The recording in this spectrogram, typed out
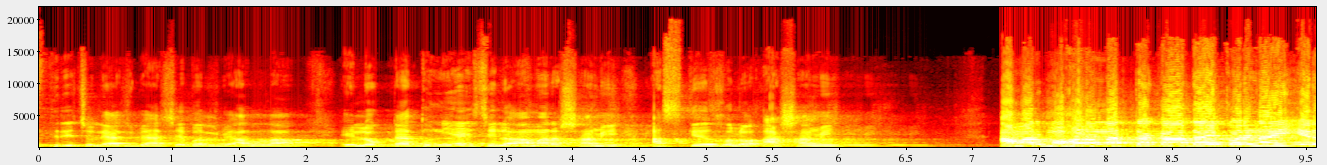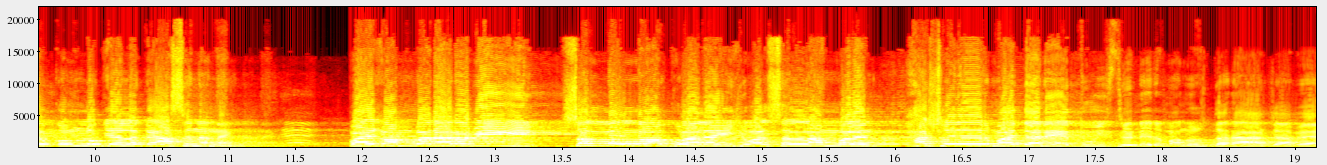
স্ত্রী চলে আসবে, আসে বলবে, আল্লাহ, এই লোকটা দুনিয়ায় ছিল, আমার স্বামী, আজকে হলো আসামি। আমার মহারণার টাকা আদায় করে নাই, এরকম লোক এলাকায় আছে না নাই? পয়গম্বর আরবি সাল্লাল্লাহু আলাইহি ওয়াসাল্লাম বলেন, হাসরের ময়দানে দুই শ্রেণির মানুষ দাঁড়া যাবে,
